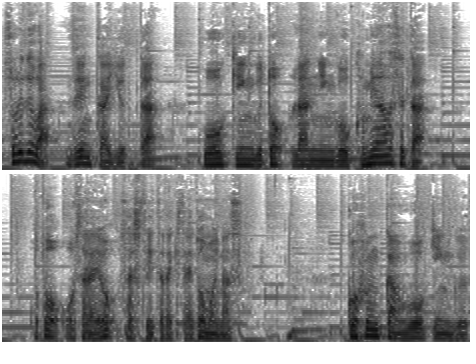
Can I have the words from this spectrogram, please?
う。それでは前回言ったウォーキングとランニングを組み合わせたことをおさらいをさせていただきたいと思います。5分間ウォーキング、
